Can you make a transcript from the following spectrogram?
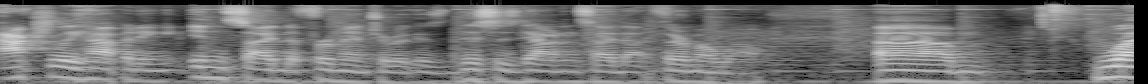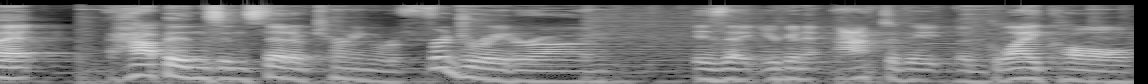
actually happening inside the fermenter because this is down inside that thermo well. Um, what happens instead of turning refrigerator on is that you're gonna activate the glycol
